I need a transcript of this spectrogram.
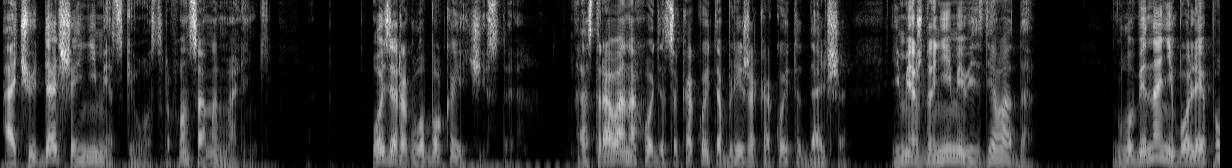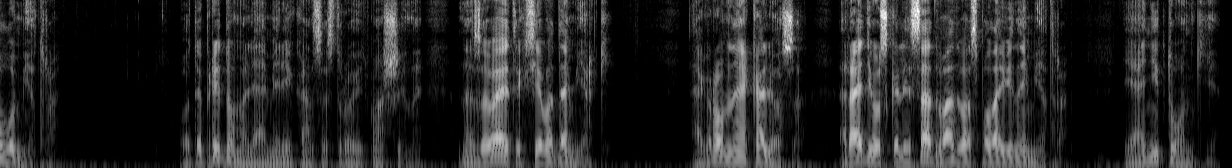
а чуть дальше и немецкий остров, он самый маленький. Озеро глубокое и чистое. Острова находятся какой-то ближе, какой-то дальше, и между ними везде вода. Глубина не более полуметра. Вот и придумали американцы строить машины. Называют их все водомерки. Огромные колеса. Радиус колеса 2-2,5 метра. И они тонкие.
